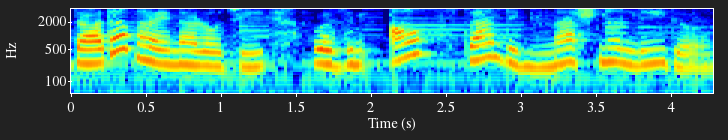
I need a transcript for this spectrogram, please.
Dadabhai Naoroji was an outstanding national leader.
